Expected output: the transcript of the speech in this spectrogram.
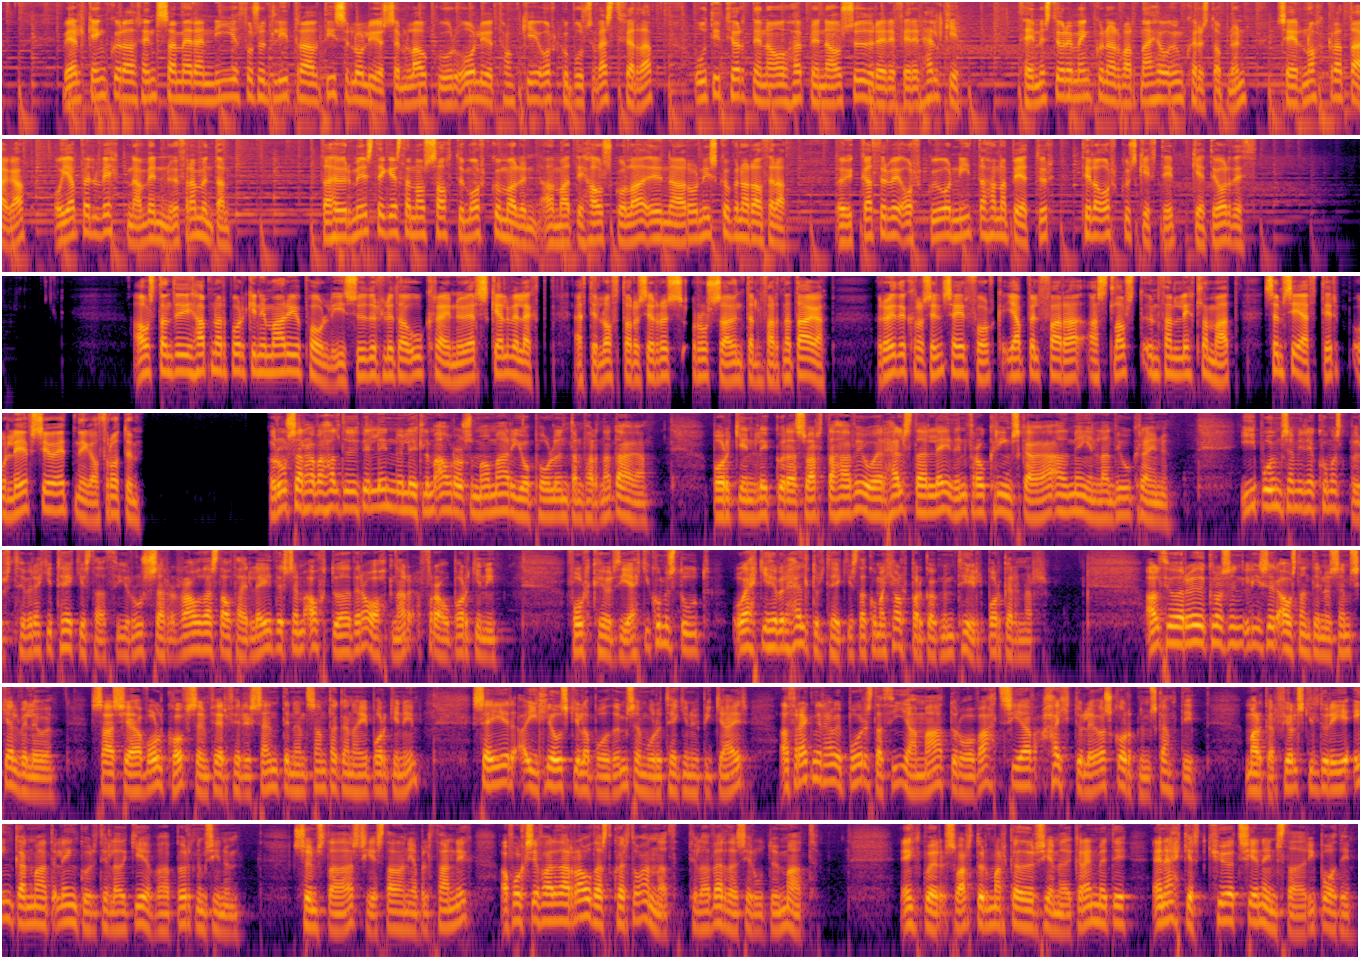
Vel gengur að hreinsa meira en 9000 lítra af dísilolíu sem lágu úr olíutanki Orkubús Vestfjörða út í tjörnina og höfnina á Suðureyri fyrir helgi. Teimistjóri mengunarvarna hjá umhverfstofnun segir nokkra daga og jafnvel vikna vinnu framundan. Það hefur mistekist að ná sátt um orkumálun að mati háskóla, yðnar og nýsköpunar á þeirra. Auka þurfi orku og nýta hana betur til að orkuskipti geti orðið. Ástandið í Hafnarborginni Mariupól í suður hluta Úkrænu er skelvilegt eftir loftáru sér rúsa undan farna daga. Rauðukrossin segir fólk jafnvel fara að slást um þann litla mat sem sé eftir og lef séu einnig á þrótum. Rúsar hafa haldið upp í linnu litlum árásum á Mariupól undan farna daga. Borgin liggur að Svartahafi og er helsta leiðin frá Krímskaga að meginlandi Úkrænu. Íbúum sem vilja komast burt hefur ekki tekist það því rússar ráðast á þær leiðir sem áttu að vera opnar frá borginni. Fólk hefur því ekki komist út og ekki hefur heldur tekist að koma hjálpargögnum til borgarinnar. Alþjóðar Rauðkrossin lýsir ástandinu sem skjelvilegu. Sasja Volkov sem fer fyrir sendinend samtakana í borginni segir í hljóðskilabóðum sem voru tekin upp í gær að fregnir hafi borist af því að matur og vat sé af hættulega skortnum skamti. Margar fjölskyldur í engan mat lengur til að gefa börnum sínum. Sumstaðar sé staðanjabel þannig að fólk sé farið að ráðast hvert og annað til að verða sér út um mat. Einhver svartur markaður sé með grænmeti en ekkert kjöt sé neinstaðar í bóði.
